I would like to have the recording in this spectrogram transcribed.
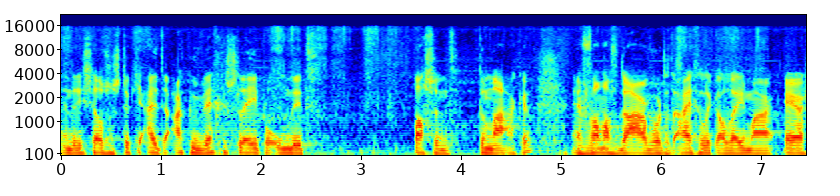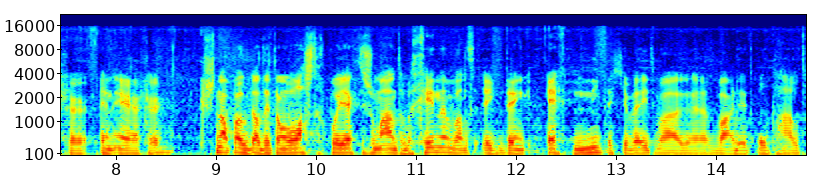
en er is zelfs een stukje uit de accu weggeslepen om dit passend te maken. En vanaf daar wordt het eigenlijk alleen maar erger en erger. Ik snap ook dat dit een lastig project is om aan te beginnen, want ik denk echt niet dat je weet waar, uh, waar dit ophoudt.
